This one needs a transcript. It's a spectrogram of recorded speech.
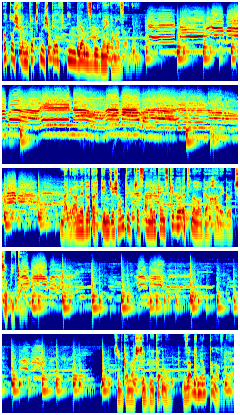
Oto świąteczny śpiew Indian z górnej Amazonii. Nagrany w latach 50. przez amerykańskiego etnologa Harego Chopika. Kilkanaście dni temu zabrzmiał ponownie.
